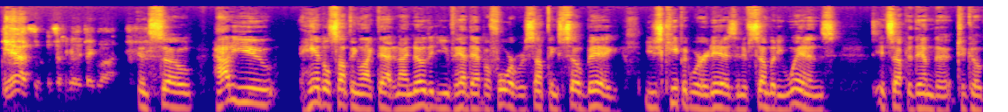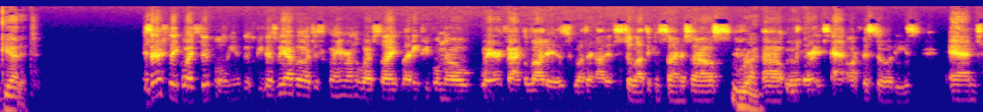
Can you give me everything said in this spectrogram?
Yeah, it's a, it's a really big lot. And so, how do you handle something like that? And I know that you've had that before, where something's so big, you just keep it where it is, and if somebody wins, it's up to them to, to go get it. It's actually quite simple you know, because we have a disclaimer on the website letting people know where, in fact, the lot is, whether or not it's still at the consignor's house right. uh, or it's at our facilities, and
